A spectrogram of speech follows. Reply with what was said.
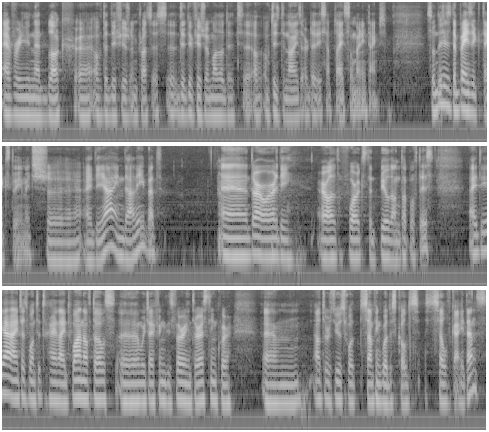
U-Net block uh, of the diffusion process, uh, the diffusion model that, uh, of, of, this denoiser that is applied so many times. So this is the basic text-to-image idea in DALL-E, but there are already a lot of works that build on top of this idea. I just wanted to highlight one of those, uh, which I think is very interesting, where um, authors use what, something what is called self-guidance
